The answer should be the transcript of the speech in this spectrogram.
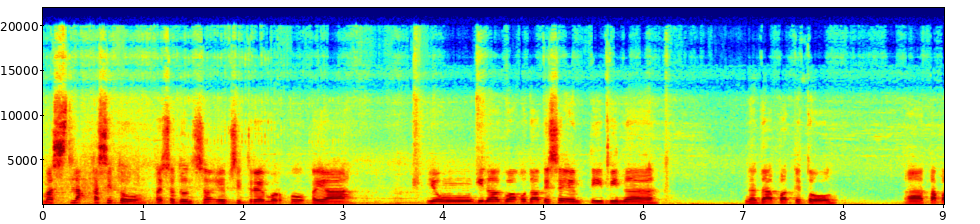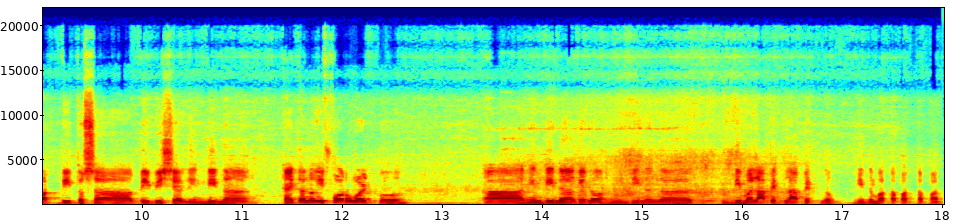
mas slack kasi to kaysa doon sa MC Tremor ko. Kaya yung ginagawa ko dati sa MTB na na dapat ito ah, tapat dito sa baby shell, hindi na kahit anong i-forward ko ah, hindi na gano, hindi na, na hindi malapit-lapit no, hindi na matapat-tapat.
